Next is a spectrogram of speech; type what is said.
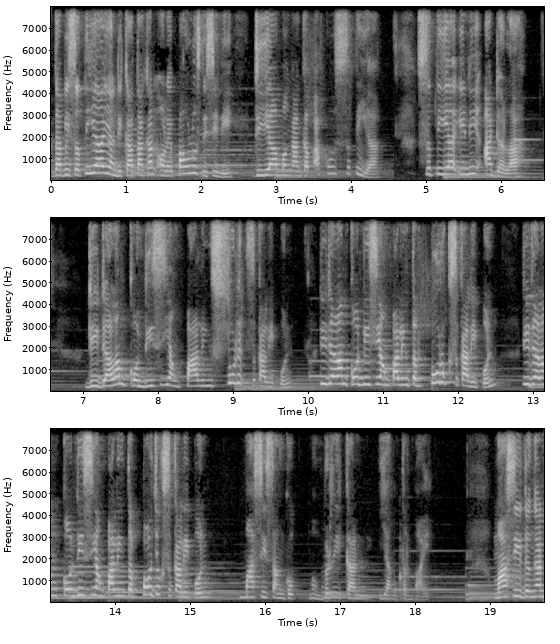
Tapi setia yang dikatakan oleh Paulus di sini, dia menganggap aku setia. Setia ini adalah di dalam kondisi yang paling sulit sekalipun, di dalam kondisi yang paling terpuruk sekalipun, di dalam kondisi yang paling terpojok sekalipun, masih sanggup memberikan yang terbaik masih dengan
